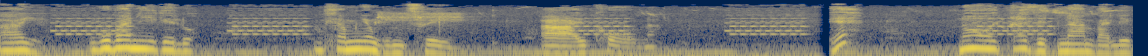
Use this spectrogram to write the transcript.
hayi kubanike lo mhlawumnye ngumthweni hayi khona e no i-private number le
